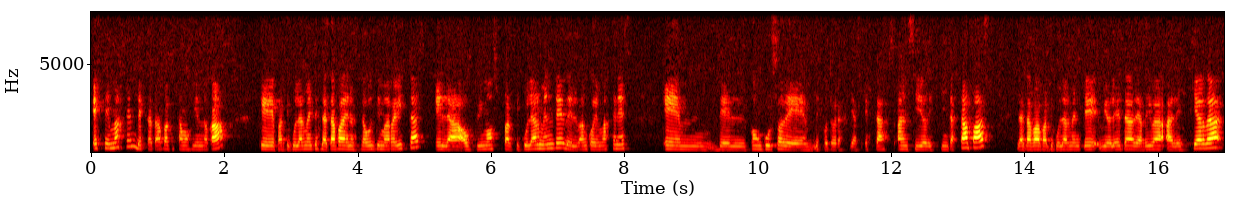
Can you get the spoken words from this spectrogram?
Esta imagen de esta etapa que estamos viendo acá, que particularmente es la etapa de nuestra última revista, eh, la obtuvimos particularmente del banco de imágenes em, del concurso de, de, fotografías. Estas han sido distintas tapas, la tapa particularmente violeta de arriba a la izquierda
